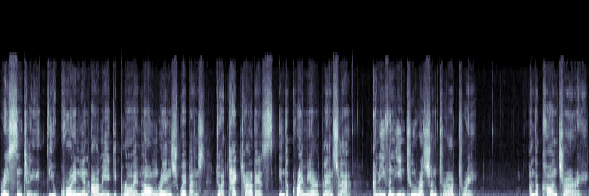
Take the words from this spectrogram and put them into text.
Recently, the Ukrainian army deployed long-range weapons to attack targets in the Crimea Peninsula and even into Russian territory. On the contrary,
